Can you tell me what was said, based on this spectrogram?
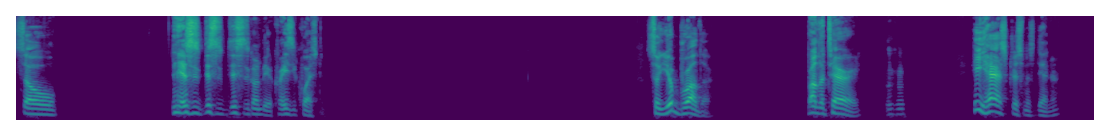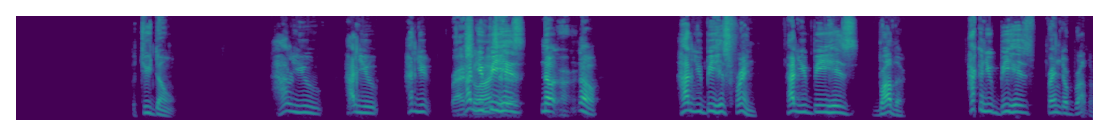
so. This is this is this is going to be a crazy question. So your brother, brother Terry, Mhm. he has Christmas dinner, but you don't. How do you? How do you? How do you? How do you be his? No, no. How do you be his friend? How do you be his brother? How can you be his friend or brother?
